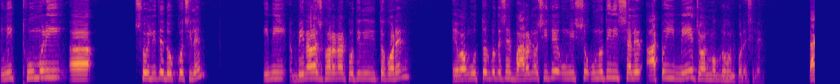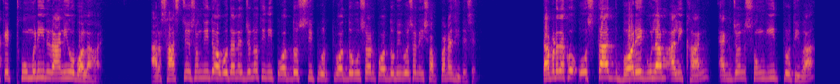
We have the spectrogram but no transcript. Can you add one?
ইনি ঠুমরি শৈলীতে দক্ষ ছিলেন। ইনি বেনারস ঘরানার প্রতিনিধিত্ব করেন এবং উত্তরপ্রদেশের বারাণসীতে উনিশশো সালের আটই মে জন্মগ্রহণ করেছিলেন। তাকে ঠুমরির রানীও বলা হয়। আর শাস্ত্রীয় সঙ্গীতে অবদানের জন্য তিনি পদ্মশ্রী পদ্মভূষণ, পদ্মবিভূষণ এই সবকটা জিতেছেন। তারপরে দেখো, ওস্তাদ বরে গুলাম আলী খান, একজন সংগীত প্রতিভা।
